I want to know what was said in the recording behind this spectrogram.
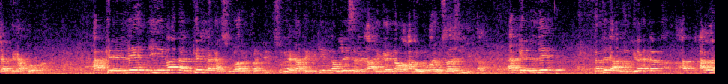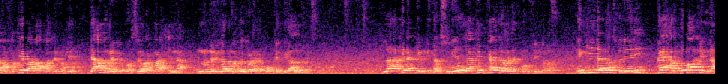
شرطك التوبة أكل اللي إيمان الكل لك السجار الفردين سجار كاتك إنه ليس من أهلك إنه عمل غير صالح لك. أكل اللي تتجعل من قراءة عرف فكيه بعد أفضل فكيه. جعلنا اللي كرسي ورق مرح إنا إنه النبي الله نوح بيقول لك كوكل دقال الناس لكن أكل كتاب سجار لكن كاي درجة تكون في النفس إن كي جنة حليني كاي حد ما في النا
